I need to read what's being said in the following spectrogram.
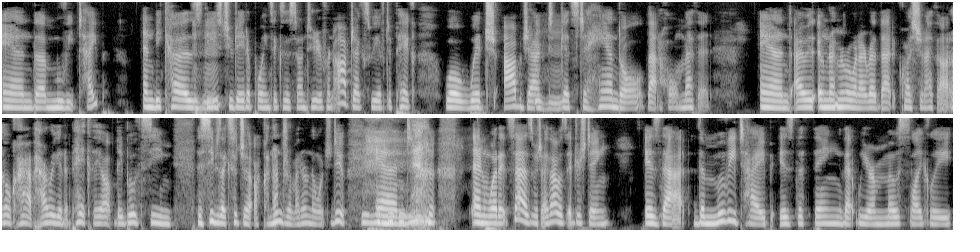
and the movie type. And because mm-hmm. these two data points exist on two different objects, we have to pick, well, which object mm-hmm. gets to handle that whole method. And I was, and I remember when I read that question, I thought, "Oh crap, how are we going to pick? They all, they both seem this seems like such a, a conundrum. I don't know what to do." and and what it says, which I thought was interesting, is that the movie type is the thing that we are most likely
